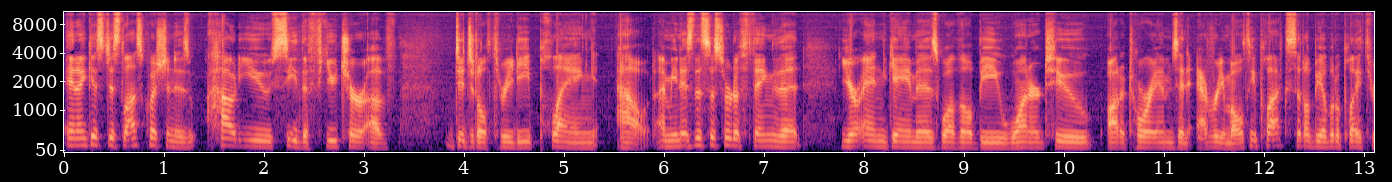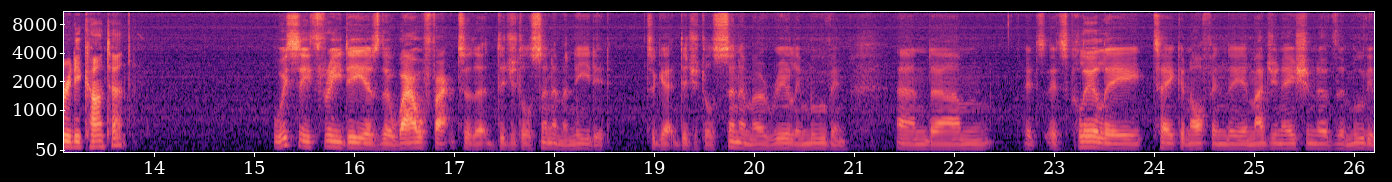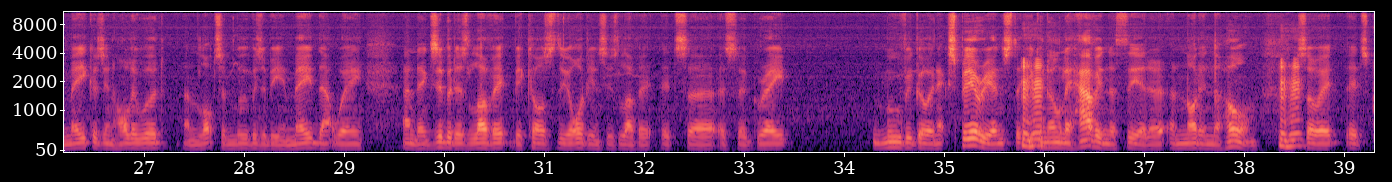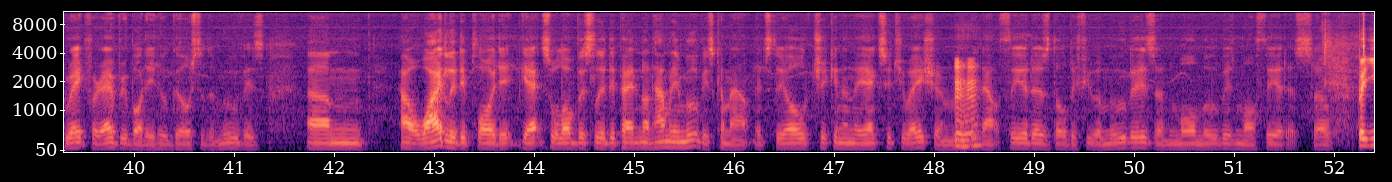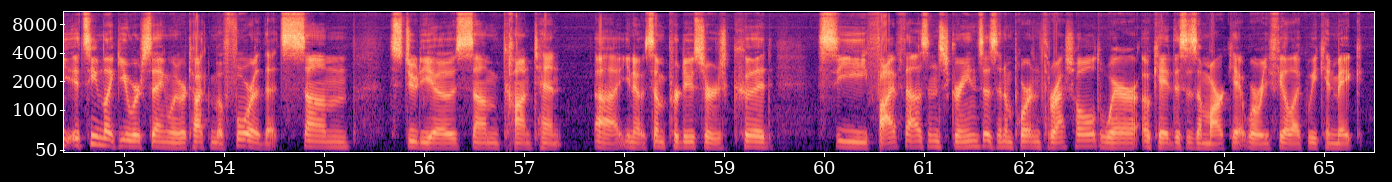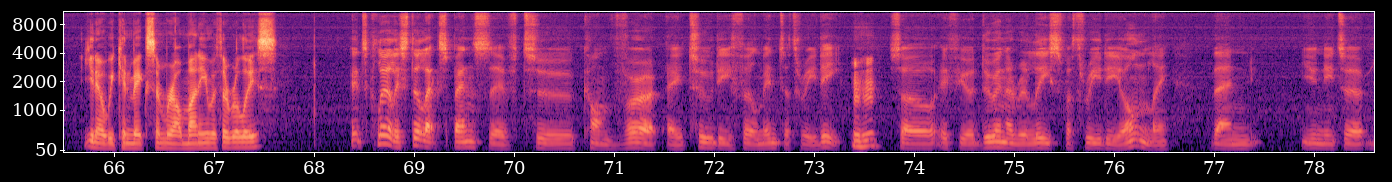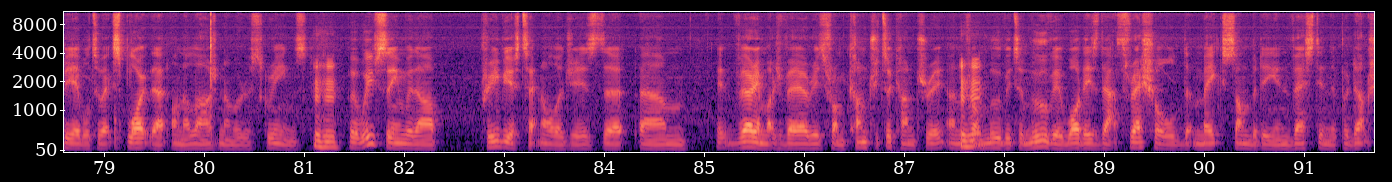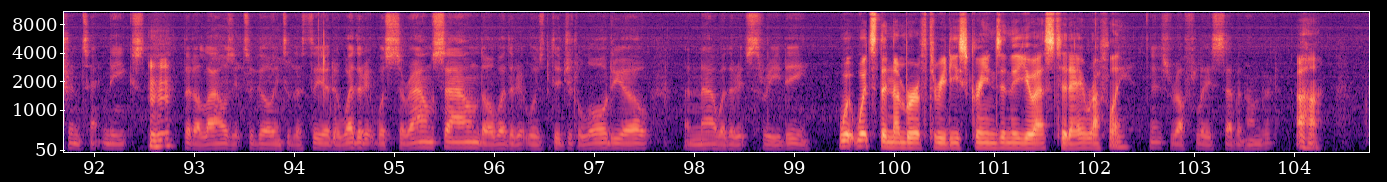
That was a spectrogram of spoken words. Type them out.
And I guess just last question is, how do you see the future of digital 3D playing out? I mean, is this a sort of thing that your end game is? Well, there'll be one or two auditoriums in every multiplex that'll be able to play 3D content. We see 3D as the wow factor that digital cinema needed to get digital cinema really moving, and um, it's it's clearly taken off in the imagination of the movie makers in Hollywood, and lots of movies are being made that way, and exhibitors love it because the audiences love it. It's a it's a great movie going experience that you Mhm. can only have in the theater and not in the home. Mhm. So it, it's great for everybody who goes to the movies. Um, how widely deployed it gets will obviously depend on how many movies come out. It's the old chicken and the egg situation. Mhm. Without theaters, there'll be fewer movies, and more movies, more theaters. So But it seemed like you were saying when we were talking before that some studios, some content, uh, you know, some producers could see 5,000 screens as an important threshold where, okay, this is a market where we feel like we can make, you know, we can make some real money with a release. it's clearly still expensive to convert a 2D film into 3D. Mm-hmm. So if you're doing a release for 3D only, then you need to be able to exploit that on a large number of screens. Mhm. But we've seen with our previous technologies that um, it very much varies from country to country and Mhm. from movie to movie. What is that threshold that makes somebody invest in the production techniques Mhm. that allows it to go into the theater, whether it was surround sound or whether it was digital audio, and now whether it's 3D? What's the number of 3D screens in the U.S. today, roughly? It's roughly 700. Uh huh.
